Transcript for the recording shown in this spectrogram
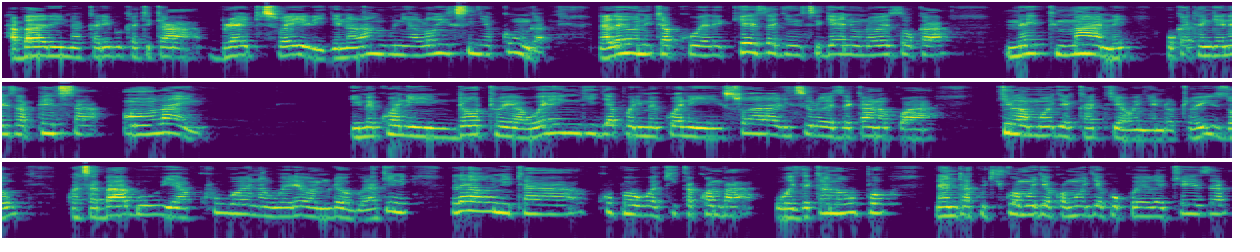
Habari na karibu katika Bright Swahili. Jina langu ni Alois Nyakunga na leo nitakuelekeza jinsi gani unaweza uka make money ukatengeneza pesa online. Imekuwa ni ndoto ya wengi, japo limekuwa ni swala lisilowezekana kwa kila mmoja kati ya wenye ndoto hizo kwa sababu ya kuwa na uelewa mdogo, lakini leo nitakupa uhakika kwamba uwezekano upo na nitakuchukua moja kwa moja kukuelekeza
